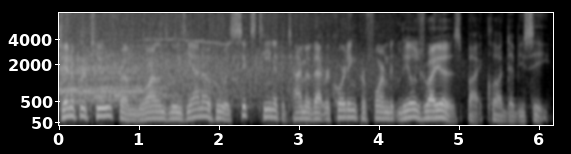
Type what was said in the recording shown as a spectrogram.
Jennifer Tu from New Orleans, Louisiana, who was 16 at the time of that recording, performed L'Île Joyeuse by Claude Debussy.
